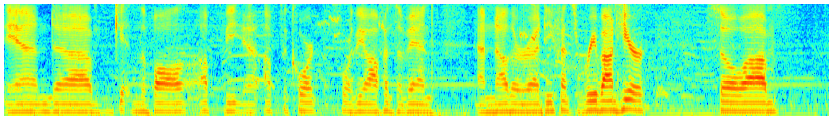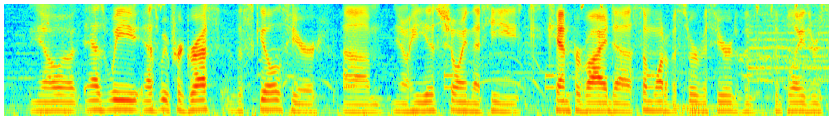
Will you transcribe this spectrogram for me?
and uh, getting the ball up the uh, up the court for the offensive end. Another uh, defensive rebound here. So um, you know, as we as we progress the skills here, um, you know, he is showing that he can provide uh, somewhat of a service here to the, to the Blazers,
